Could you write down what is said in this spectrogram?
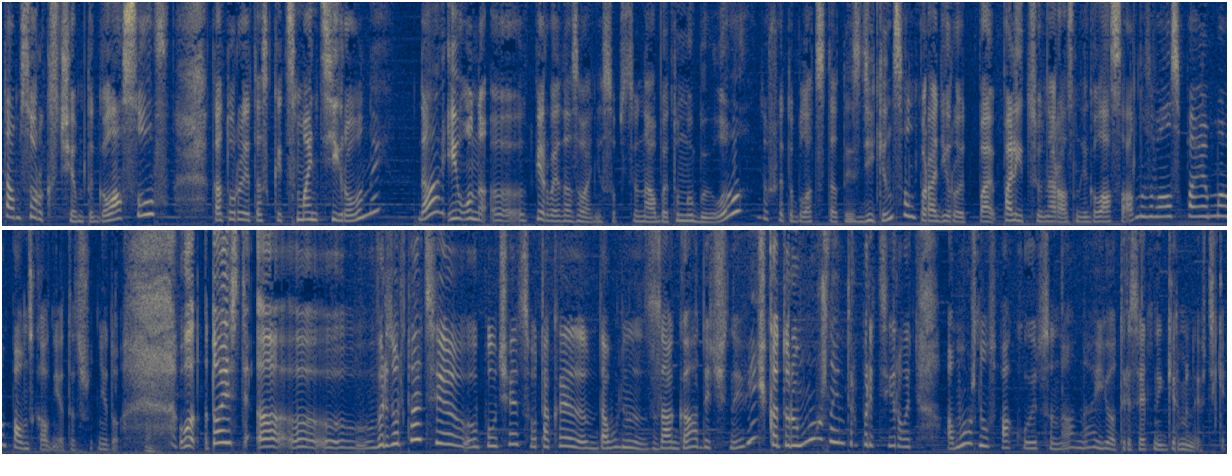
там 40 с чем-то голосов, которые, так сказать, смонтированы, да, и он, э, первое название, собственно, об этом и было, потому что это была цитата из Диккенса, он пародирует по полицию на разные голоса, называлась поэма, по-моему, сказал, нет, это что-то не то. Вот, то есть э, э, в результате получается вот такая довольно загадочная вещь, которую можно интерпретировать, а можно успокоиться на, на ее отрицательной герменевтике.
